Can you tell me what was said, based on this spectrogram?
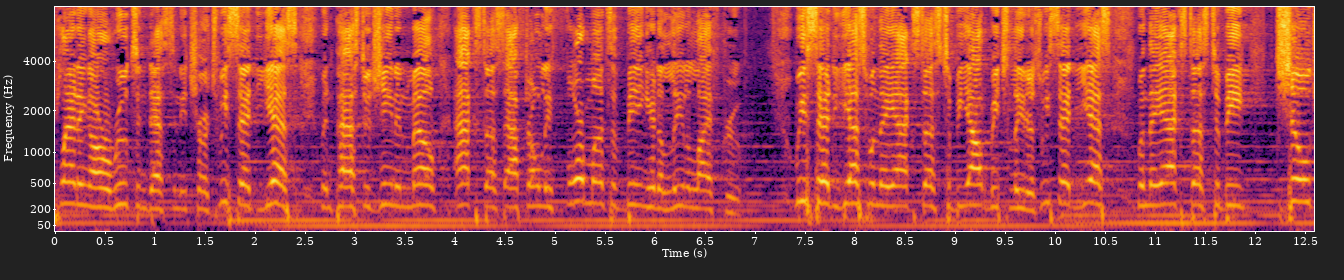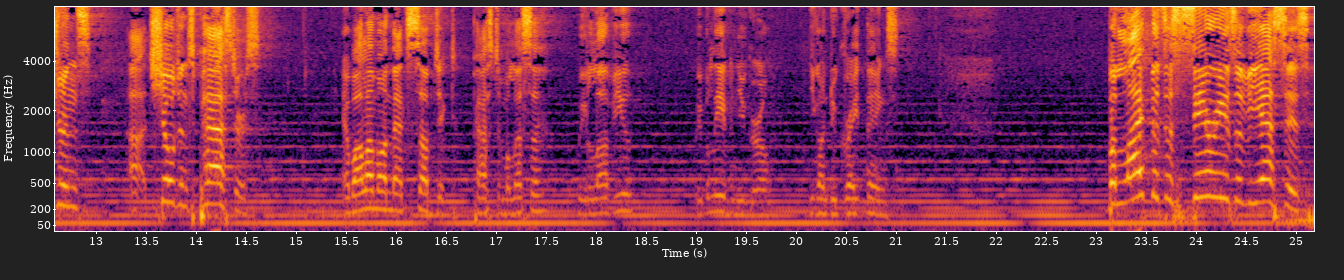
planting our roots in Destiny Church. We said yes when Pastor Gene and Mel asked us after only four months of being here to lead a life group. We said yes when they asked us to be outreach leaders. We said yes when they asked us to be children's uh, children's pastors. And while I'm on that subject, Pastor Melissa, we love you. We believe in you, girl. You're going to do great things. But life is a series of yeses.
